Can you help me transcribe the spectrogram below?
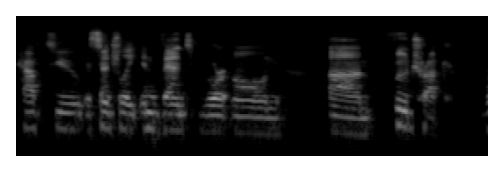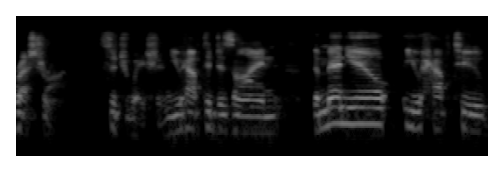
have to essentially invent your own um, food truck restaurant situation. You have to design the menu. You have to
